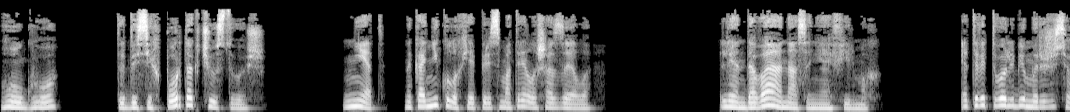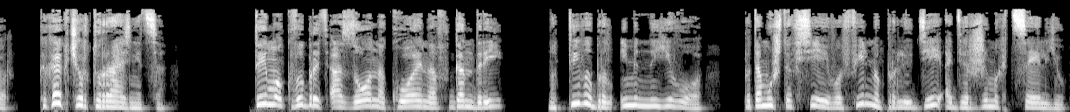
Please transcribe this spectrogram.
Ого! Ты до сих пор так чувствуешь? Нет, на каникулах я пересмотрела Шазела. Лен, давай о нас, а не о фильмах. Это ведь твой любимый режиссер. Какая к черту разница? Ты мог выбрать Озона, Коэнов, Гондри, но ты выбрал именно его, потому что все его фильмы про людей, одержимых целью.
